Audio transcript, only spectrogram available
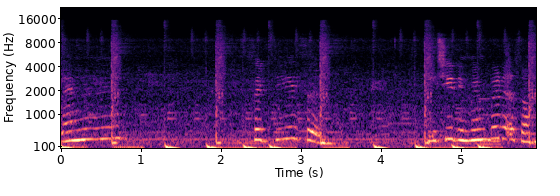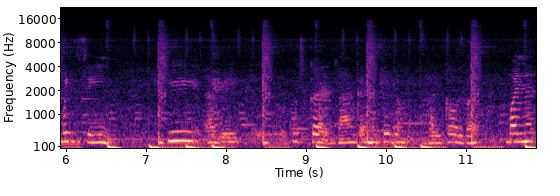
Uh, she remembered somebody saying कि अभी कुछ कर दान करने से हम हल्का होगा मन्नत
